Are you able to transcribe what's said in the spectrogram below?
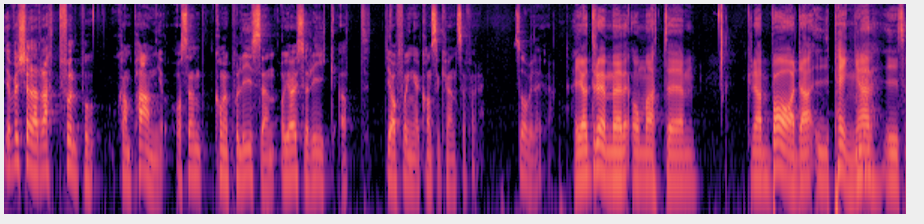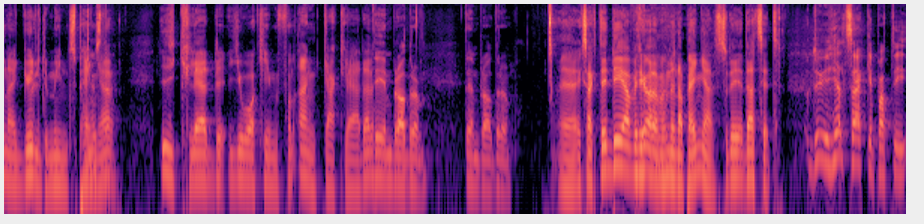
Jag vill köra rattfull på champagne och sen kommer polisen och jag är så rik att jag får inga konsekvenser för det. Så vill jag göra. jag drömmer om att eh, kunna bada i pengar, i sådana här guldmyntspengar, iklädd Joakim von Anka-kläder. Det är en bra dröm. Det är en bra dröm. Eh, exakt, det är det jag vill göra med mina pengar, så det, that's it. Du är helt säker på att det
